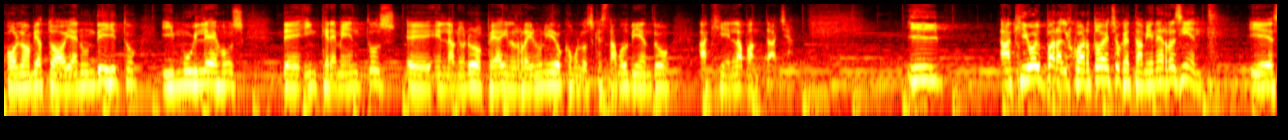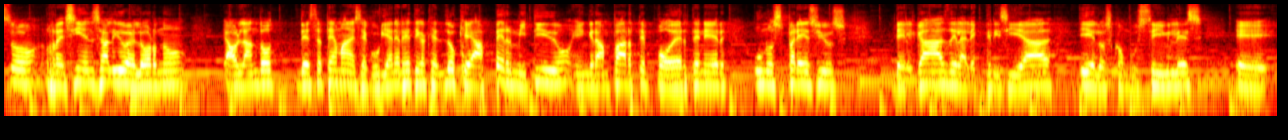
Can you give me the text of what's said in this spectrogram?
Colombia todavía en un dígito y muy lejos de incrementos eh, en la Unión Europea y en el Reino Unido como los que estamos viendo aquí en la pantalla. Y aquí voy para el cuarto hecho que también es reciente y esto recién salido del horno hablando de este tema de seguridad energética que es lo que ha permitido en gran parte poder tener unos precios del gas, de la electricidad y de los combustibles eh,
